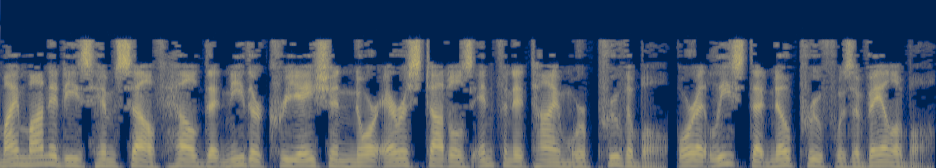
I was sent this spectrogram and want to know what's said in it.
Maimonides himself held that neither creation nor Aristotle's infinite time were provable, or at least that no proof was available.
